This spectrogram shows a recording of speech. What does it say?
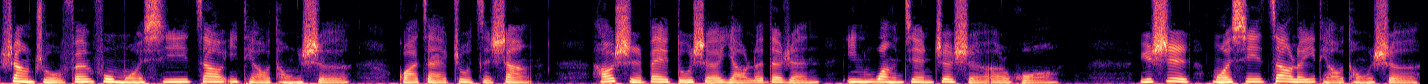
上主吩咐摩西造一条铜蛇，挂在柱子上，好使被毒蛇咬了的人因望见这蛇而活。于是摩西造了一条铜蛇，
